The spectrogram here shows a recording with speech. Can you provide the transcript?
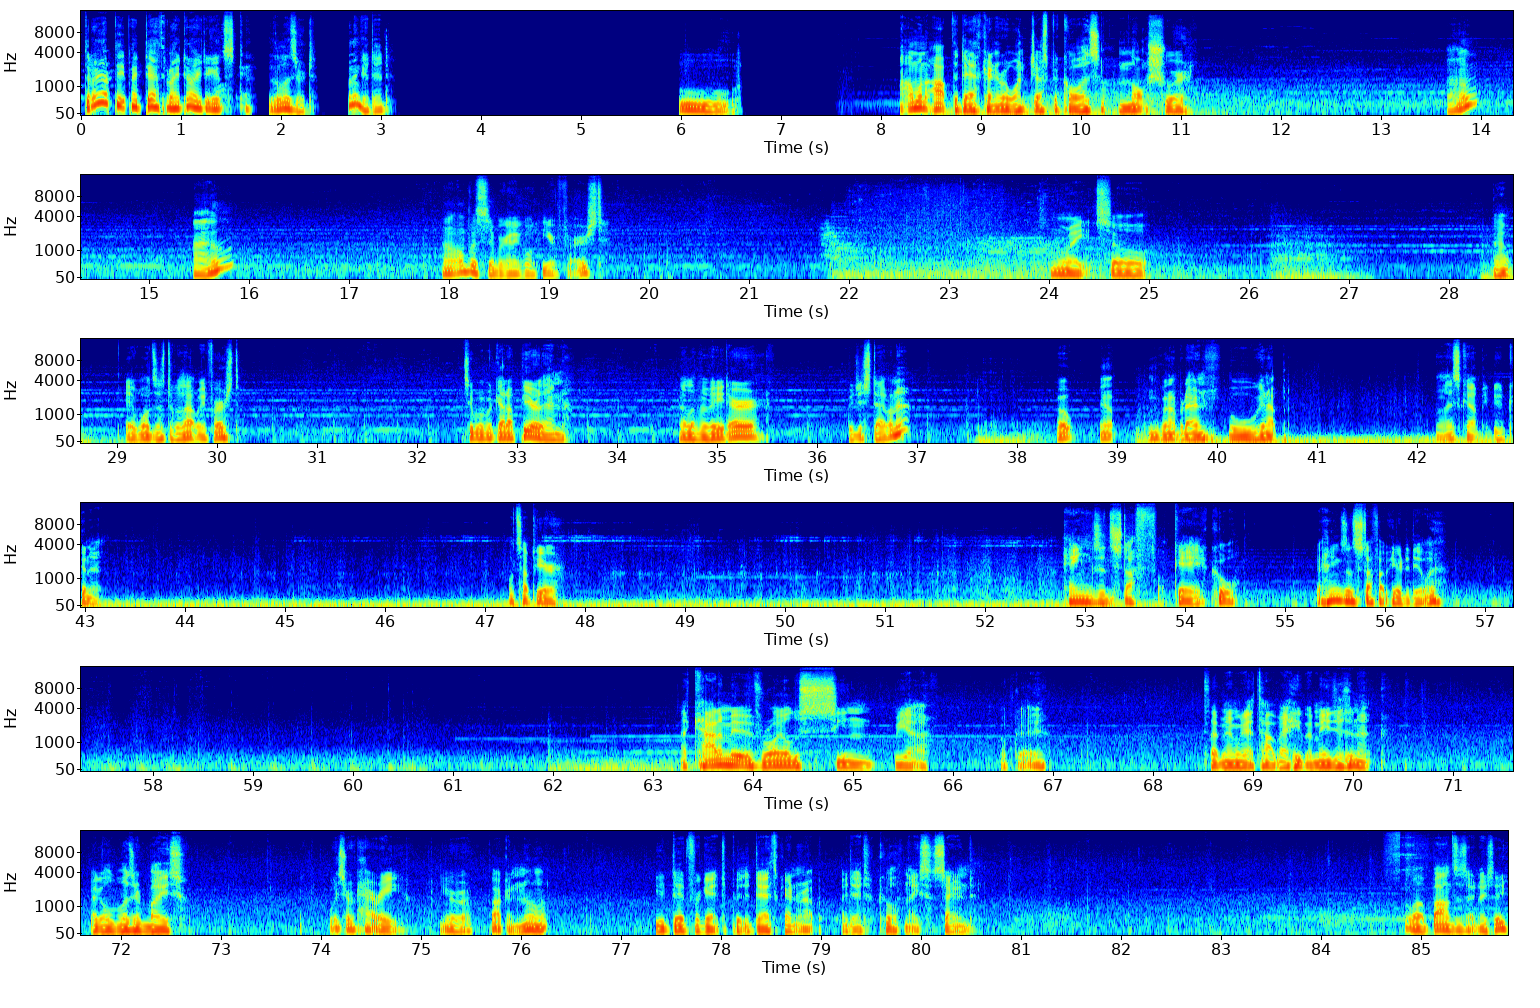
Did I update my death when I died against the lizard? I think I did. Ooh. I'm going to up the death counter one just because I'm not sure. Oh? Oh? Well, obviously we're going to go here first. Alright, so... No, it wants us to go that way first. See what we got up here then. Elevator. We just step on it. I'm going up or down. Oh, we're going up. Well, this can't be good, can it? What's up here? Hangs and stuff. Okay, cool. Got hangs and stuff up here to deal with. Academy of Raya Lucaria. Okay. Except I'm going to get attacked by a heap of mages, isn't it? Big old wizard boys. Wizard Harry. You're a fucking nut. You did forget to put the death counter up. I did. Cool. Nice. Sound. Well, it balances out nicely.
